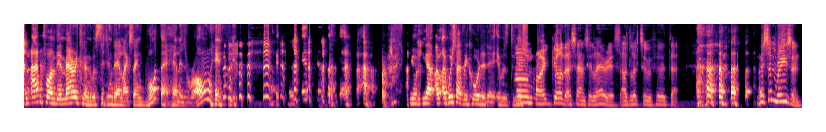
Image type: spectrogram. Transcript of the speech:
and Antoine, the American, was sitting there like saying, "What the hell is wrong with you?" you have, yeah, I, I wish I'd recorded it. It was delicious. Oh my god, that sounds hilarious. I'd love to have heard that. For some reason,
